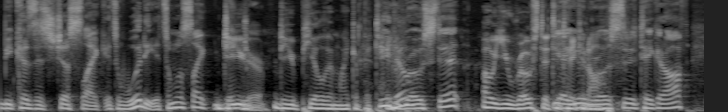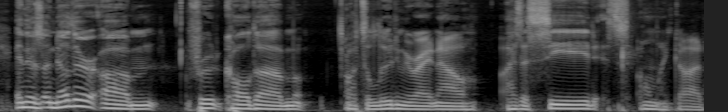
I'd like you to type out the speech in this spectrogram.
because it's just like it's woody, it's almost like do you ginger. do you peel them like a You potato? roast it, oh, you roast it to yeah, take you it off. roast it to take it off. And there's another um, fruit called um, oh, it's eluding me right now. It has a seed. It's oh my god.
